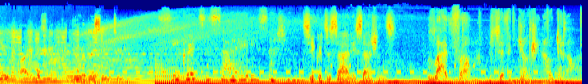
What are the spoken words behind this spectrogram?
You are listening to. You are listening to Secret Society Sessions. Secret Society Sessions. Live from Pacific Junction Hotel.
